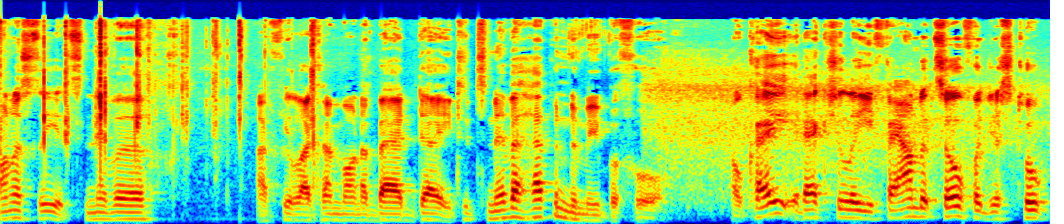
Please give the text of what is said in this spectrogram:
honestly, it's never, I feel like I'm on a bad date. It's never happened to me before. Okay, it actually found itself. It just took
